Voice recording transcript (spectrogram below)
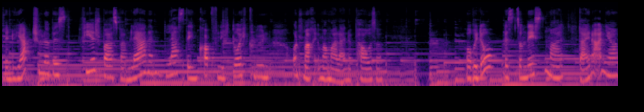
Wenn du Jagdschüler bist, viel Spaß beim Lernen, lass den Kopf nicht durchglühen und mach immer mal eine Pause. Horido, bis zum nächsten Mal, deine Anja.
